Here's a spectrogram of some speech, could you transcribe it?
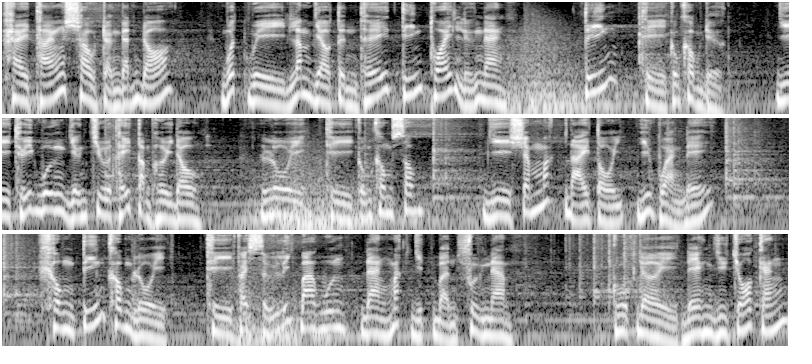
Hai tháng sau trận đánh đó, Quách quỳ lâm vào tình thế tiến thoái lưỡng nan. Tiến thì cũng không được. Vì thủy quân vẫn chưa thấy tâm hơi đâu. Lùi thì cũng không xong. Vì sẽ mắc đại tội với hoàng đế. Không tiến không lùi Thì phải xử lý ba quân Đang mắc dịch bệnh phương Nam. Cuộc đời đen như chó cắn.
